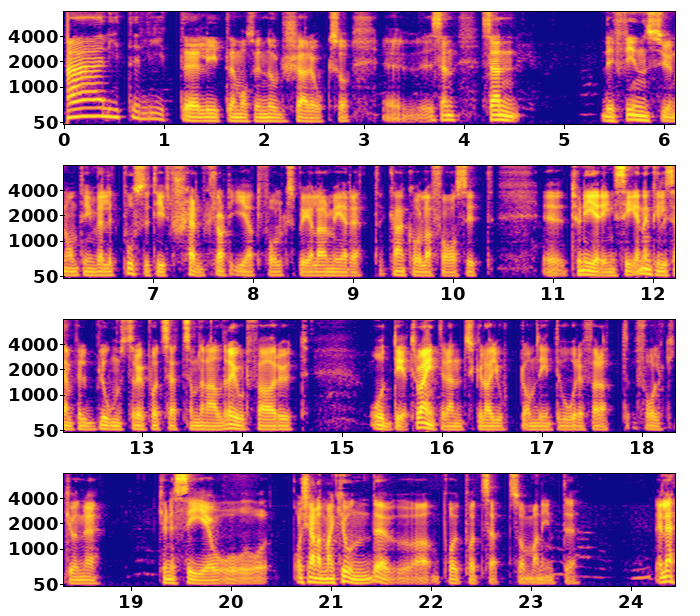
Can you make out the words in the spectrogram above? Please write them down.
Nej, lite, lite, lite måste vi nudga det också. Eh, sen, sen, det finns ju någonting väldigt positivt självklart i att folk spelar mer rätt, kan kolla facit. Eh, turneringsscenen till exempel blomstrar på ett sätt som den aldrig har gjort förut. Och det tror jag inte den skulle ha gjort om det inte vore för att folk kunde, kunde se och, och känna att man kunde på, på ett sätt som man inte eller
